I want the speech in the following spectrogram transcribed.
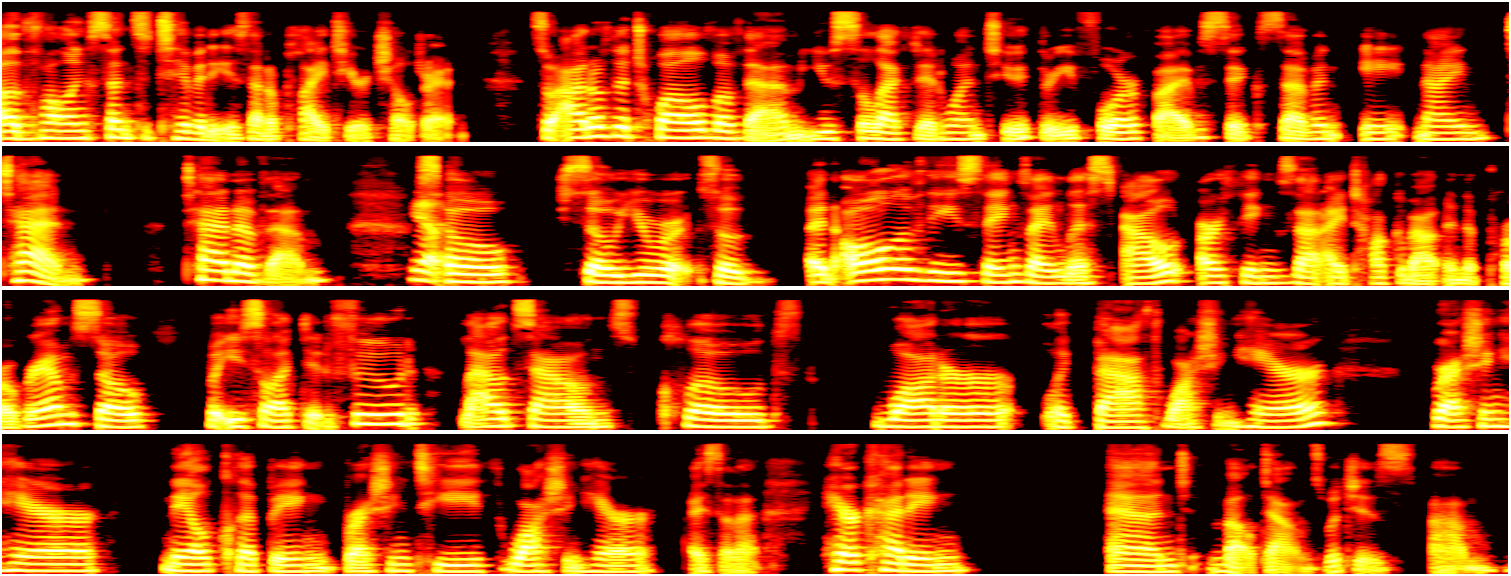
of the following sensitivities that apply to your children. So out of the 12 of them, you selected one, two, three, four, five, six, seven, eight, nine, 10. 10 of them. Yeah. So so you were so and all of these things I list out are things that I talk about in the program. So, but you selected food, loud sounds, clothes, water, like bath, washing hair, brushing hair, nail clipping, brushing teeth, washing hair. I said that hair cutting and meltdowns, which is um,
